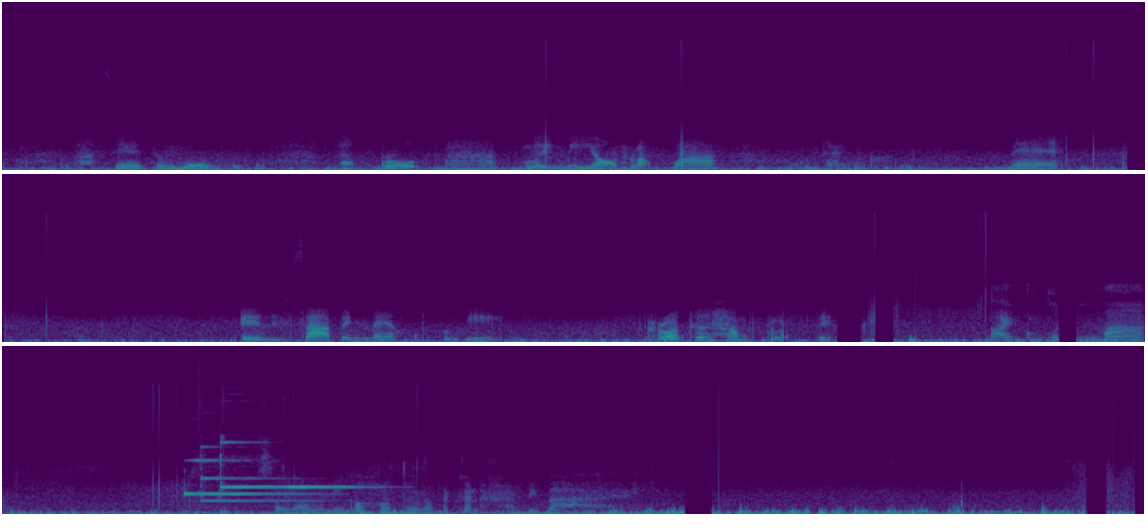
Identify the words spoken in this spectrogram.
รัสเซียจึงโมโหและโกรธมากเลยไม่ยอมรับว่าคนนั้นคือแม่ เอลิซาเป็นแม่ของตัวเอง เพราะเธอทำกับเด็กหลายคนมากสำหรับวันนี้ก็ขอตัวลาไปก่อนนะคะ บ๊ายบาย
